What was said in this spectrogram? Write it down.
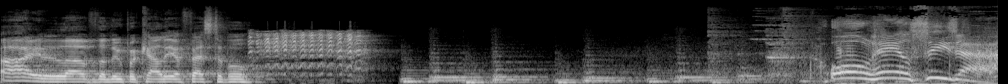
I love the Lupercalia Festival. All hail Caesar!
